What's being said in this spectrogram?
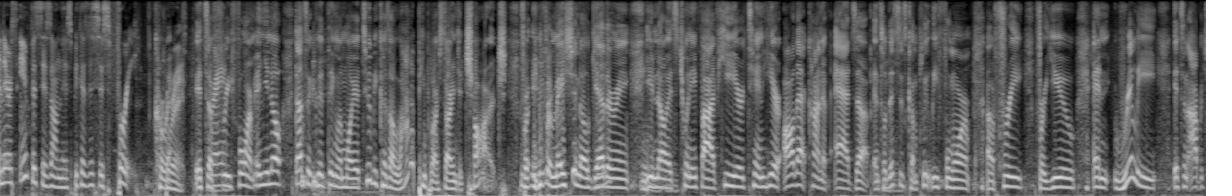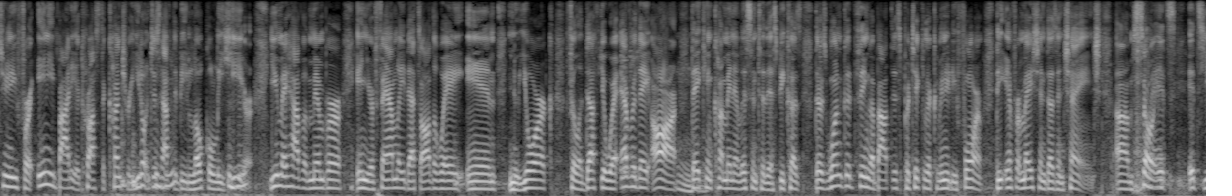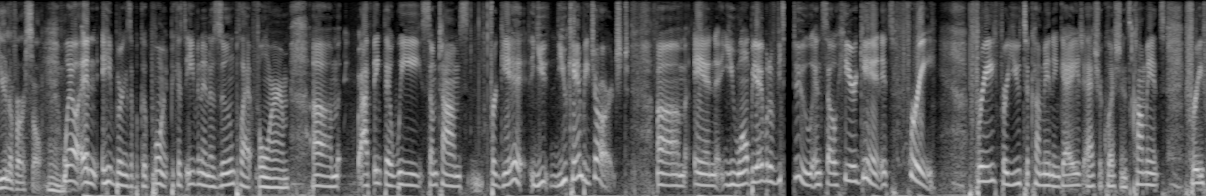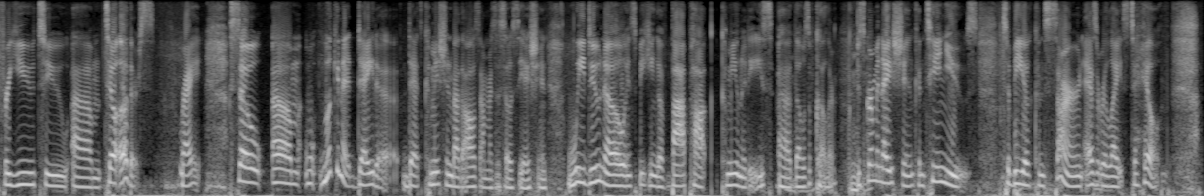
and there's emphasis on this because this is free. Correct. Correct. It's a right. free form. And you know, that's a good thing, Lamoya, too, because a lot of people are starting to charge for mm-hmm. informational gathering. Mm-hmm. You know, it's 25 here, 10 here, all that kind of adds up. And so this is completely form uh, free for you. And really, it's an opportunity for anybody across the country. You don't just mm-hmm. have to be locally mm-hmm. here. You may have a member in your family that's all the way in New York, Philadelphia, wherever they are, they mm-hmm. can come in and listen to this because there's one good thing about this particular community forum: the information doesn't change. Um, so right. it's it's universal. Mm. Well, and he brings up a good point because even in a Zoom platform, um, I think that we sometimes forget you you can be charged, um, and you won't be able to do. And so here again, it's free, free for you to come in, engage, ask your questions, comments, free for you to um, tell others. Right. So, um, looking at data that's commissioned by the Alzheimer's Association, we do know, and speaking of BIPOC communities, uh, those of color, mm-hmm. discrimination continues to be a concern as it relates to health.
